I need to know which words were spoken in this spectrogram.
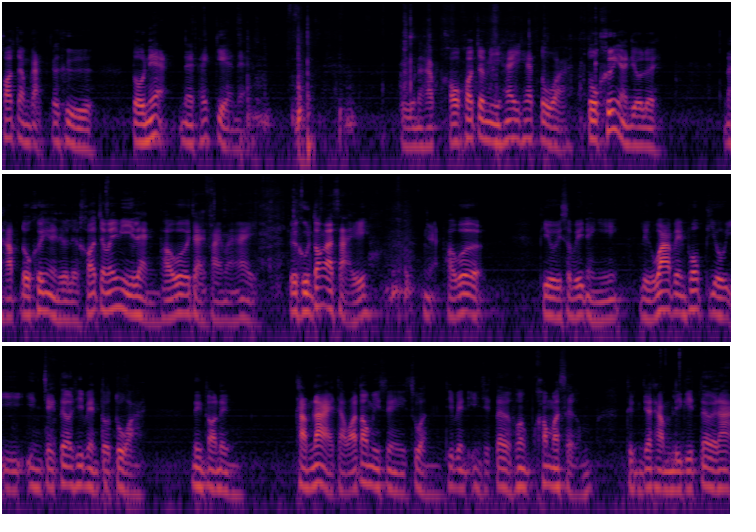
ข้อจำกัดก็คือตัวเนี้ยในแพ็กเกจเนี่ยดูนะครับเขาเขาจะมีให้แค่ตัวตัวเครื่องอย่างเดียวเลยนะครับตัวเครื่องอย่างเดียวเลยเขาจะไม่มีแหล่ง power จ่ายไฟมาให้ คือคุณต้องอาศัย เนี่ย power PoE switch อย่างนี้ หรือว่าเป็นพวก PoE injector ที่เป็นตัวตัวหนึ่งต่อหนึ่งทำได้แต่ว่าต้องมีในส่วนที่เป็น injector เพิ่มเข้ามาเสริม ถึงจะทำ repeater ได้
